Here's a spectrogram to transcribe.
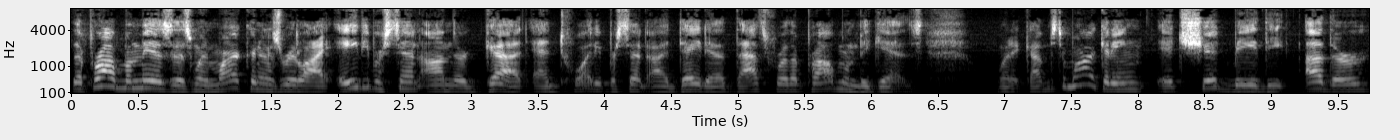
The problem is is when marketers rely 80% on their gut and 20% on data, that's where the problem begins. When it comes to marketing, it should be the other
